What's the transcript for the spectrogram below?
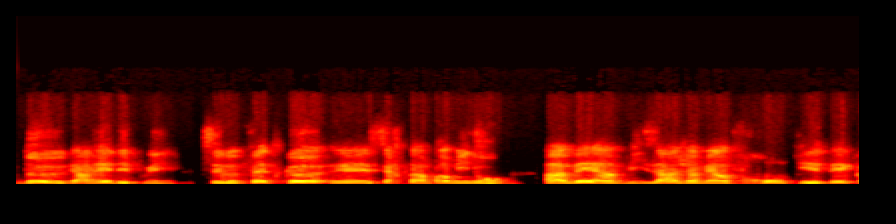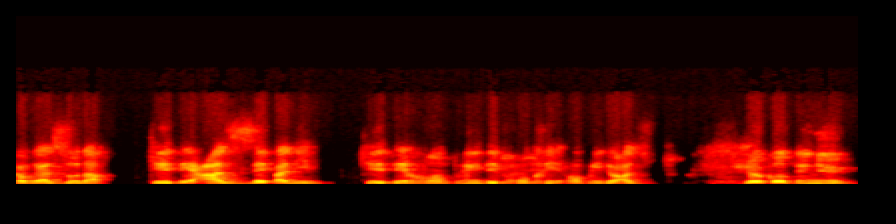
de l'arrêt des pluies, c'est le fait que euh, certains parmi nous avaient un visage, avaient un front qui était comme la zona, qui était azépanim, qui était rempli d'effronterie, rempli de razout. Je continue.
